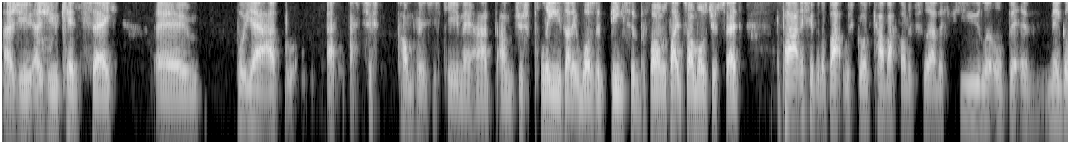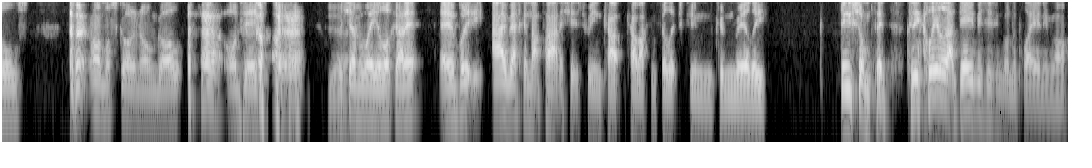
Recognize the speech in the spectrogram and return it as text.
as you as you kids say. Um, but yeah, I, I, I just confidence is key, mate. I, am just pleased that it was a decent performance. Like Tomo's just said, the partnership at the back was good. Kabak obviously had a few little bit of niggles, almost scored an own goal, or did, yeah. whichever way you look at it. Uh, but it, I reckon that partnership between Kabak and Phillips can can really do something because it's clear that Davies isn't going to play anymore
